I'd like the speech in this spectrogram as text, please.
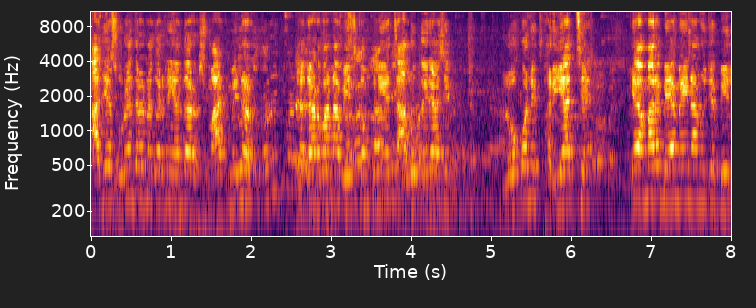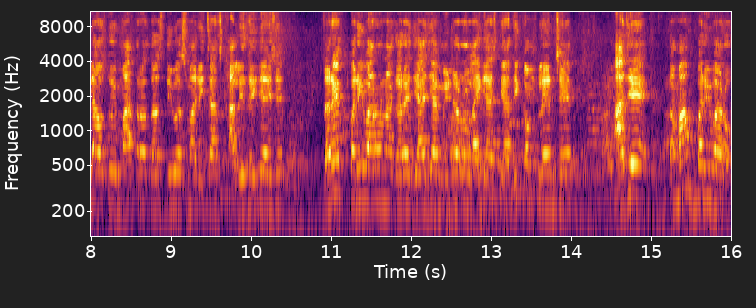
આજે સુરેન્દ્રનગરની અંદર સ્માર્ટ મીટર લગાડવાના વીજ કંપનીએ ચાલુ કર્યા છે. લોકોની ફરિયાદ છે. કે અમારે બે મહિનાનું જે બિલ આવતું એ માત્ર દસ દિવસમાં રિચાર્જ ખાલી થઈ જાય છે. દરેક પરિવારોના ઘરે જ્યાં જ્યાં મીટરો લાગ્યા છે ત્યાંથી કમ્પ્લેન છે. આજે તમામ પરિવારો,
